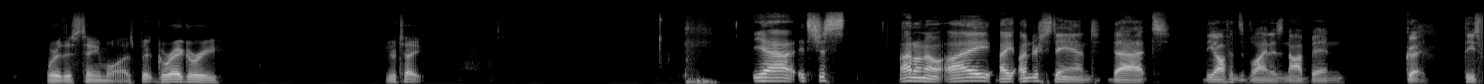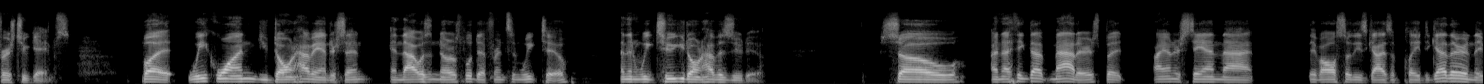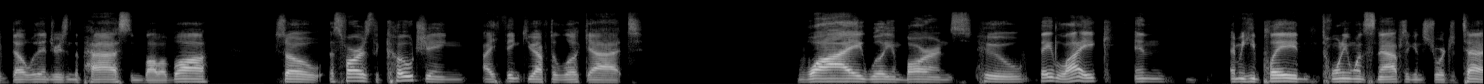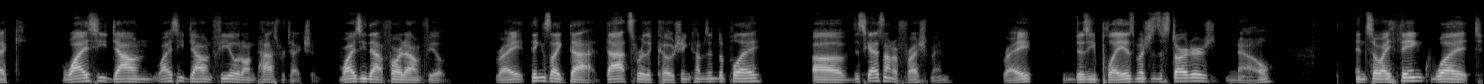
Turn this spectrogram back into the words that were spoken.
where this team was. But Gregory, your take. Yeah, it's just I don't know. I I understand that the offensive line has not been good these first two games. But week one, you don't have Anderson, and that was a noticeable difference in week two. And then week two, you don't have Ezeudu. So, and I think that matters, but I understand that they've also, these guys have played together and they've dealt with injuries in the past and blah, blah, blah. So, as far as the coaching, I think you have to look at why William Barnes, who they like, and I mean, he played 21 snaps against Georgia Tech why is he down? Why is he downfield on pass protection? Why is he that far downfield? Right? Things like that. That's where the coaching comes into play. Of this guy's not a freshman, right? Does he play as much as the starters? No. And so I think what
